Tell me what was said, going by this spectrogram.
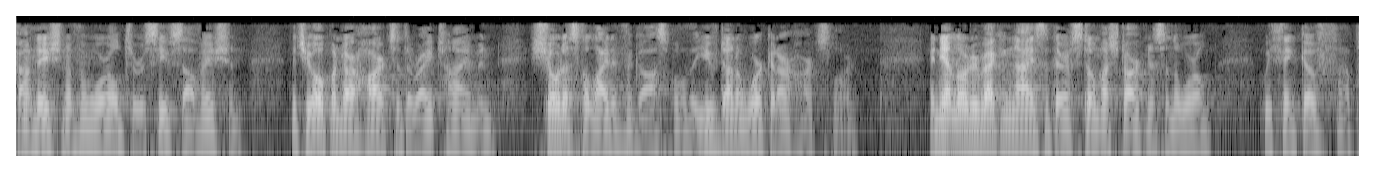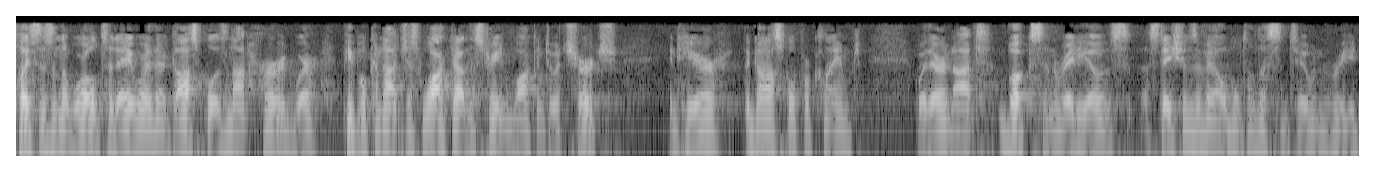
foundation of the world to receive salvation, that you opened our hearts at the right time and showed us the light of the gospel, that you've done a work in our hearts, Lord. And yet, Lord, we recognize that there is still much darkness in the world. We think of uh, places in the world today where the gospel is not heard, where people cannot just walk down the street and walk into a church and hear the gospel proclaimed, where there are not books and radios, uh, stations available to listen to and read.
